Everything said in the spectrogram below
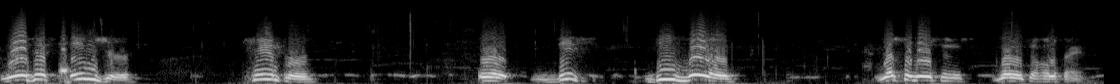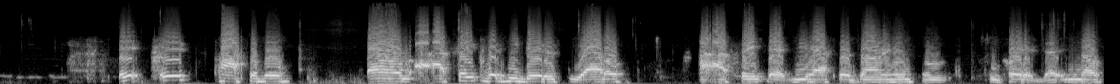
Will this injure, hamper, or this derail Russell Wilson's road to Hall of Fame? It it's possible. Um, I, I think what he did in Seattle, I, I think that you have to garner him some some credit that you know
